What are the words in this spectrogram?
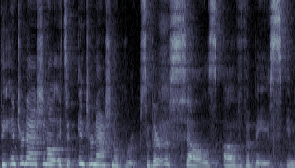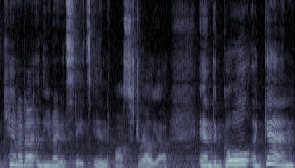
The international, it's an international group. So there are cells of the base in Canada, in the United States, in Australia. And the goal, again,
